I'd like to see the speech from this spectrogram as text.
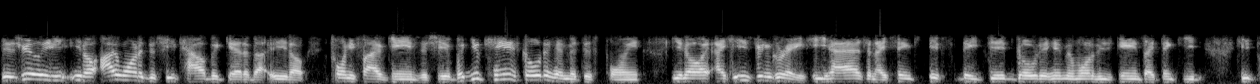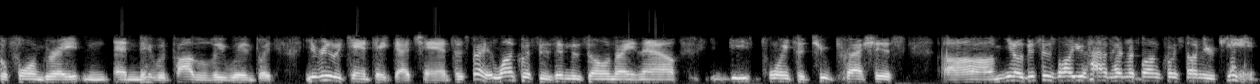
there's really, you know, I wanted to see Talbot get about, you know, 25 games this year, but you can't go to him at this point. You know, I, I, he's been great. He has, and I think if they did go to him in one of these games, I think he'd he'd perform great, and and they would probably win. But you really can't take that chance. Especially Lundqvist is in the zone right now. These points are too precious. Um, you know, this is why you have Henrik Lundqvist on your team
